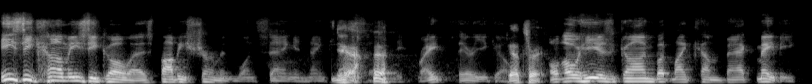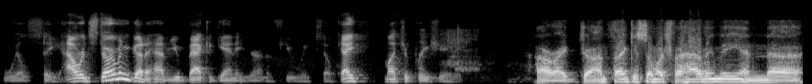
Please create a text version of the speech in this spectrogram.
Easy come, easy go, as Bobby Sherman once sang in 1970. Yeah. right there, you go. That's right. Although he is gone, but might come back. Maybe we'll see. Howard Sturman, got to have you back again here in a few weeks. Okay, much appreciated. All right, John. Thank you so much for having me, and uh,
